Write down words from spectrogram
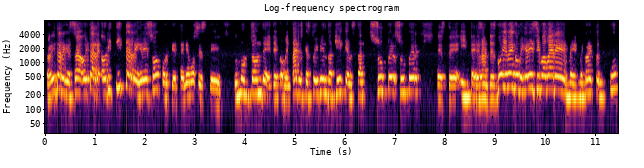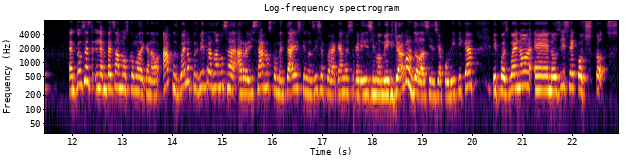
pero ahorita regreso, ahorita, ahorita regreso porque tenemos este, un montón de, comentarios que estoy viendo aquí que están súper, súper este, interesantes. Voy y vengo, mi queridísima Vane, me, me conecto en un entonces le empezamos como de no. Ah, pues bueno, pues mientras vamos a, revisar los comentarios que nos dice por acá nuestro queridísimo Mick Jagger de la ciencia política. Y pues bueno, eh, nos dice Coach Tots,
